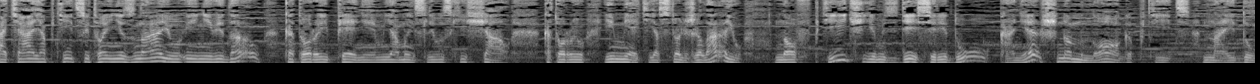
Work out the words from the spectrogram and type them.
Хотя я птицы той не знаю и не видал, Которой пением я мысли восхищал, Которую иметь я столь желаю, Но в птичьем здесь ряду, Конечно, много птиц найду.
